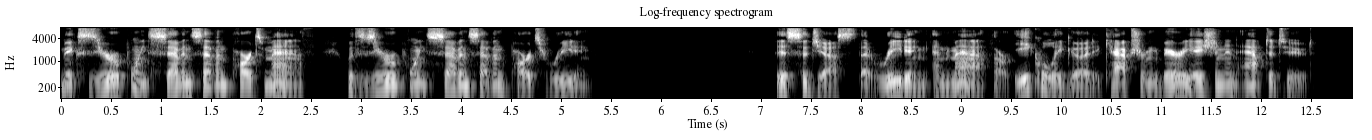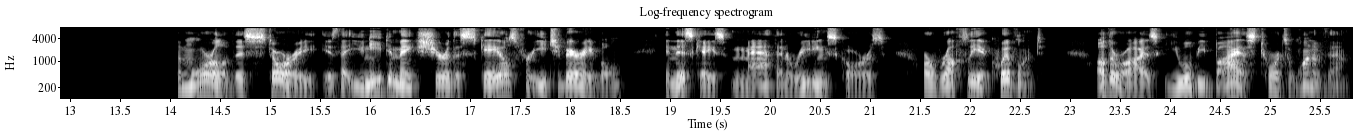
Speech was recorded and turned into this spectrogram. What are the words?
mix 0.77 parts math with 0.77 parts reading. This suggests that reading and math are equally good at capturing variation in aptitude. The moral of this story is that you need to make sure the scales for each variable, in this case math and reading scores, are roughly equivalent Otherwise, you will be biased towards one of them.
